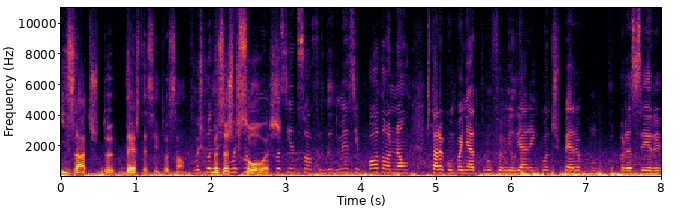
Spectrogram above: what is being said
exatos de, desta situação. Mas, quando, mas as mas pessoas, quando um paciente sofre de demência, pode ou não estar acompanhado por um familiar enquanto espera para ser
